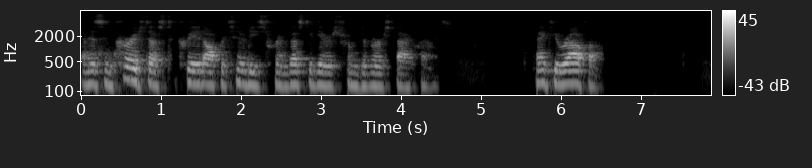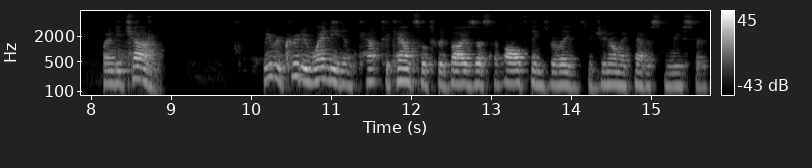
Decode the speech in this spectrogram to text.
and has encouraged us to create opportunities for investigators from diverse backgrounds. Thank you, Rafa. Wendy Chung. We recruited Wendy to, to council to advise us on all things related to genomic medicine research,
